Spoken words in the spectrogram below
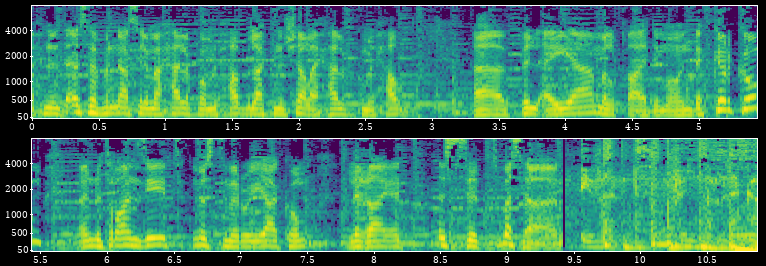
إحنا نتأسف الناس اللي ما حالفهم الحظ لكن إن شاء الله يحالفكم الحظ. في الأيام القادمة. ونذكركم أنه ترانزيت مستمر وياكم لغاية الست مساء. event في المملكة.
